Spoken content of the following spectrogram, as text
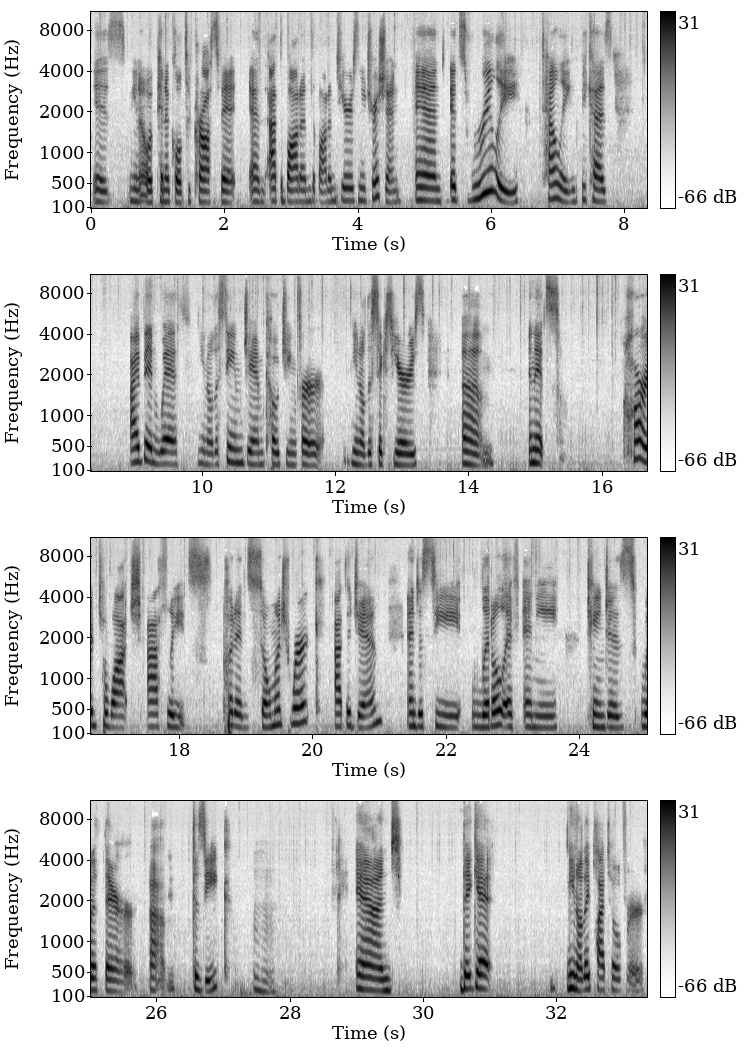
is you know a pinnacle to crossfit and at the bottom the bottom tier is nutrition. And it's really telling because i've been with you know the same gym coaching for you know the six years um, and it's hard to watch athletes put in so much work at the gym and to see little if any changes with their um, physique Mhm. and they get you know they plateau for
